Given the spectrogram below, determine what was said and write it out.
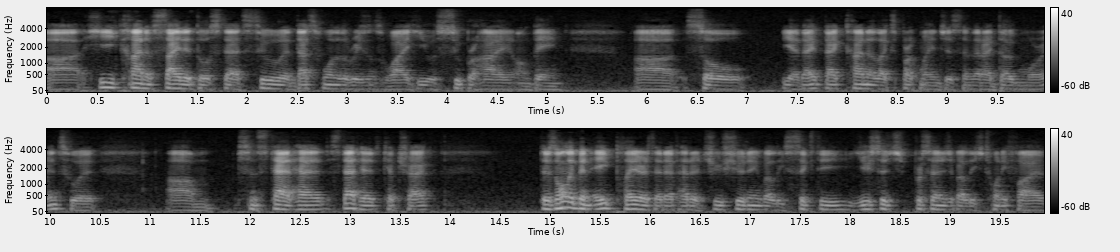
uh, he kind of cited those stats too, and that's one of the reasons why he was super high on Bane. Uh, so yeah, that that kind of like sparked my interest, and then I dug more into it. Um, since StatHead StatHead kept track, there's only been eight players that have had a true shooting of at least 60, usage percentage of at least 25,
